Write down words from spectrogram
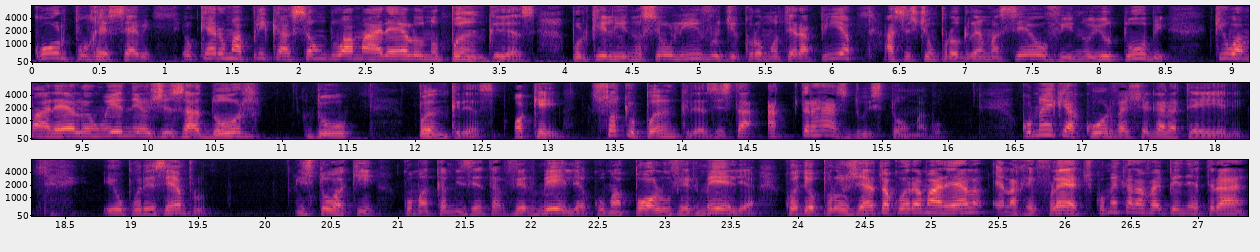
corpo recebe? Eu quero uma aplicação do amarelo no pâncreas, porque li no seu livro de cromoterapia, assisti um programa seu, vi no YouTube, que o amarelo é um energizador do pâncreas. Ok, só que o pâncreas está atrás do estômago. Como é que a cor vai chegar até ele? Eu, por exemplo, Estou aqui com uma camiseta vermelha, com uma polo vermelha. Quando eu projeto a cor amarela, ela reflete. Como é que ela vai penetrar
